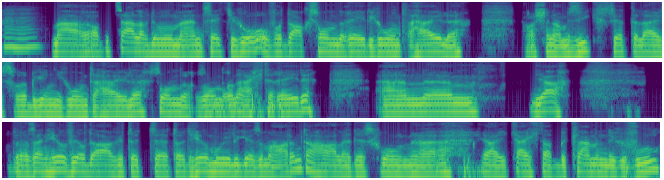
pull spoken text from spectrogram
Mm-hmm. Maar op hetzelfde moment zit je gewoon overdag zonder reden gewoon te huilen. Als je naar muziek zit te luisteren, begin je gewoon te huilen zonder, zonder een echte reden. En um, ja, er zijn heel veel dagen dat, dat het heel moeilijk is om adem te halen. Is gewoon, uh, ja, je krijgt dat beklemmende gevoel.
